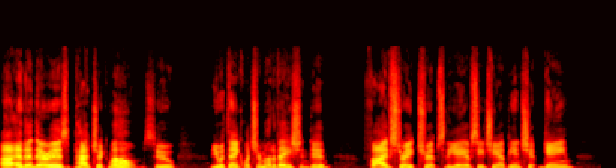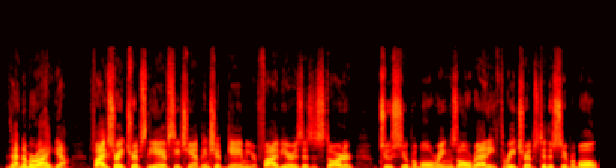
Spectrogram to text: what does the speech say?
Uh, and then there is Patrick Mahomes, who you would think, what's your motivation, dude? Five straight trips to the AFC Championship game. Is that number right? Yeah. Five straight trips to the AFC Championship game in your five years as a starter. Two Super Bowl rings already. Three trips to the Super Bowl.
